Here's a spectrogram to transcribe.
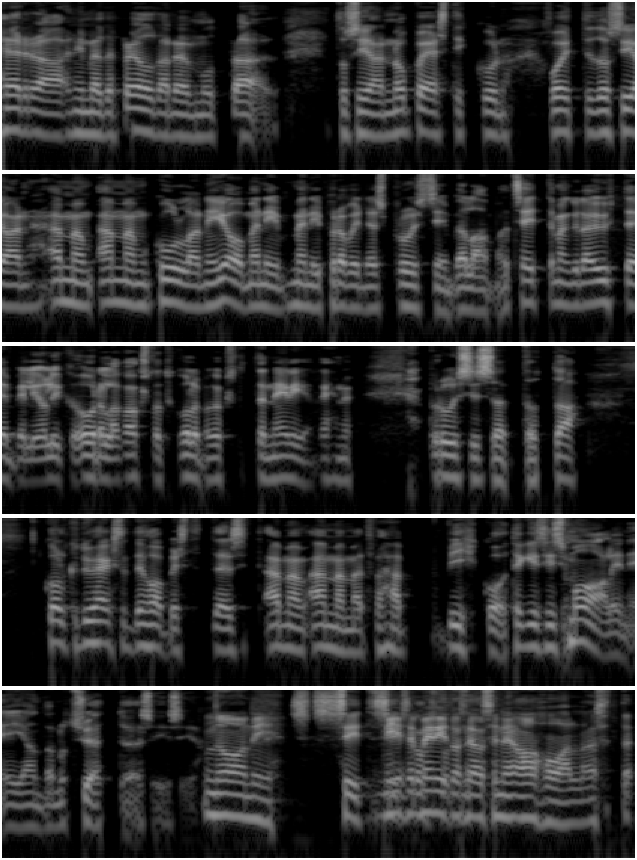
herraa nimeltä Peltonen, mutta tosiaan nopeasti, kun voitti tosiaan MM, MM-kulla, niin joo, meni, meni Providence Bruissiin pelaamaan. Et 71 peli oli kaudella 2003-2004 tehnyt Bruississa tota, 39 tehopistettä ja sitten MM, MM vähän vihkoa. Teki siis maalin, ei antanut syöttöä siis. No niin. Sitten, niin sit se 2000... meni tosiaan sinne AHL sitten.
